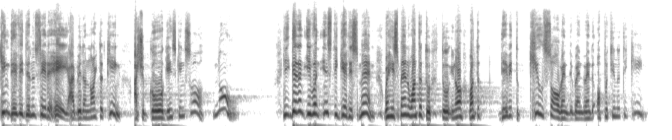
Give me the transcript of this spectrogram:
King David didn't say that, hey, I've been anointed king. I should go against King Saul. No. He didn't even instigate his men. When his men wanted to, to you know, wanted David to kill Saul when, when, when the opportunity came.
